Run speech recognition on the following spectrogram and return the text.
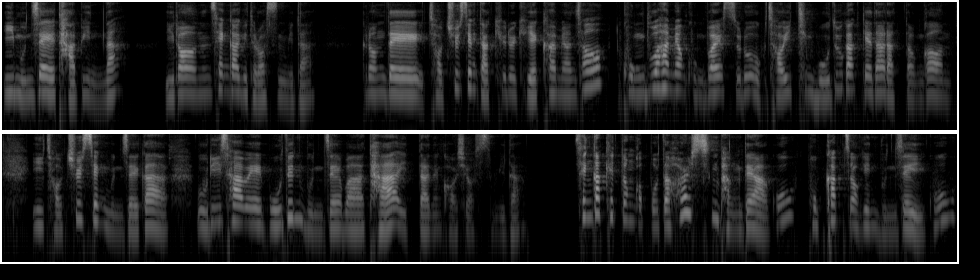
이 문제에 답이 있나? 이런 생각이 들었습니다. 그런데 저출생 다큐를 기획하면서 공부하면 공부할수록 저희 팀 모두가 깨달았던 건 이 저출생 문제가 우리 사회의 모든 문제와 다 있다는 것이었습니다. 생각했던 것보다 훨씬 방대하고 복합적인 문제이고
